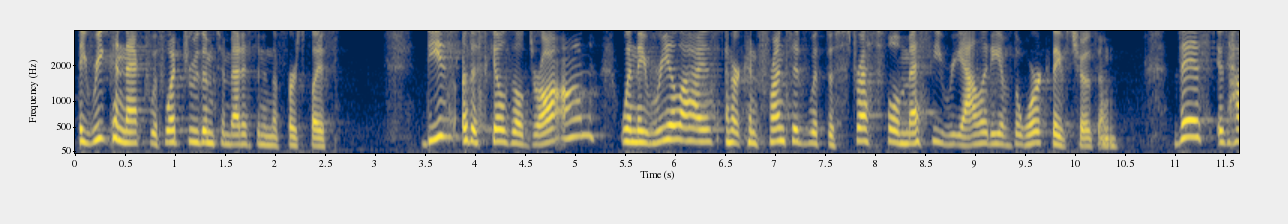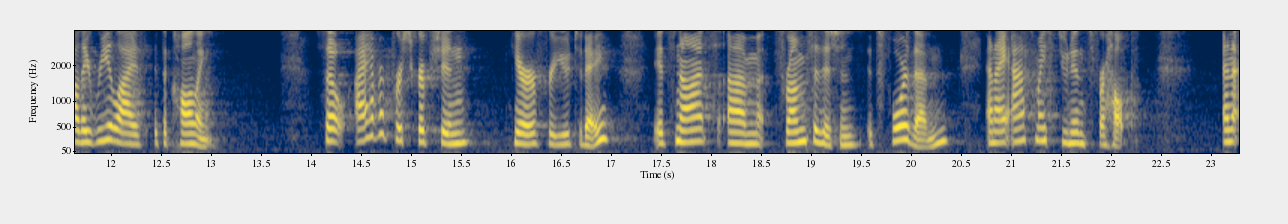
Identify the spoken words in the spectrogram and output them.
they reconnect with what drew them to medicine in the first place. These are the skills they'll draw on when they realize and are confronted with the stressful, messy reality of the work they've chosen. This is how they realize it's a calling. So, I have a prescription here for you today. It's not um, from physicians, it's for them. And I ask my students for help. And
